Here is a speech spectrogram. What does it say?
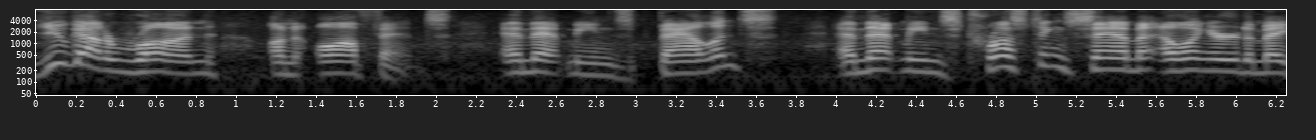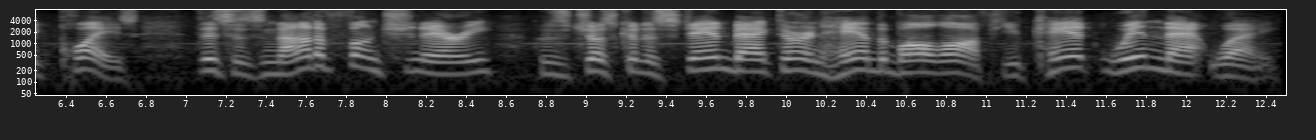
You got to run an offense, and that means balance, and that means trusting Sam Ehlinger to make plays. This is not a functionary who's just going to stand back there and hand the ball off. You can't win that way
